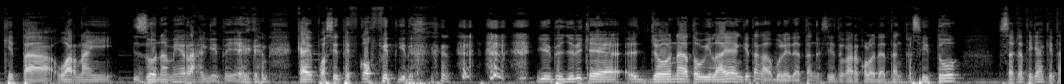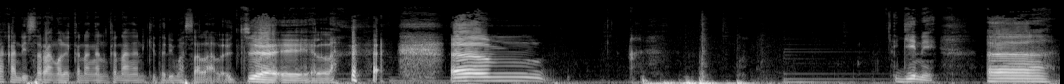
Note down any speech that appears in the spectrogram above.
kita warnai zona merah gitu ya kan. Kayak positif covid gitu gitu. Jadi kayak zona atau wilayah yang kita nggak boleh datang ke situ. Karena kalau datang ke situ seketika kita akan diserang oleh kenangan-kenangan kita di masa lalu. Jaelah um, gini uh,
